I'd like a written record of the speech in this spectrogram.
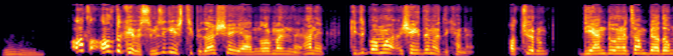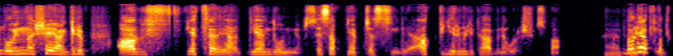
Hmm. Al- aldık hevesimizi geçtik bir daha şey yani normaline. Hani gidip ama şey demedik hani atıyorum D&D oynatan bir adamın oyununa şey yani girip abi yeter ya D&D oynuyoruz hesap mı yapacağız şimdi ya at bir 20'lik abi ne uğraşıyoruz falan. Evet, Böyle evet. yapmadık.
